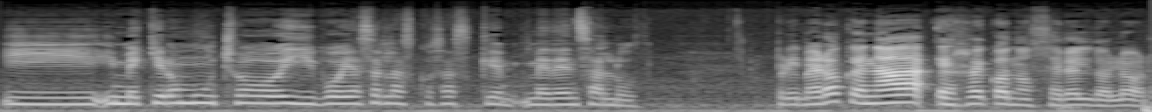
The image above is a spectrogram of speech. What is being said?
y, y me quiero mucho y voy a hacer las cosas que me den salud? Primero que nada es reconocer el dolor.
